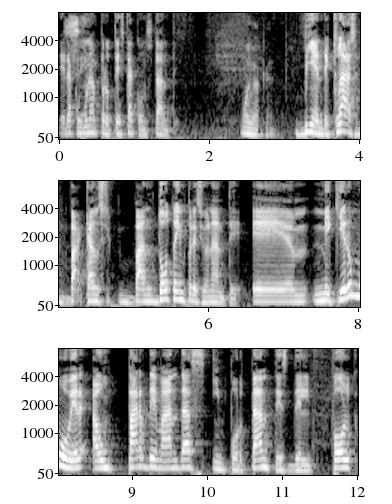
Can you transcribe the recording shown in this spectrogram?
era como una protesta constante. Muy bacán. Bien, The Clash, bandota impresionante. Eh, me quiero mover a un par de bandas importantes del folk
